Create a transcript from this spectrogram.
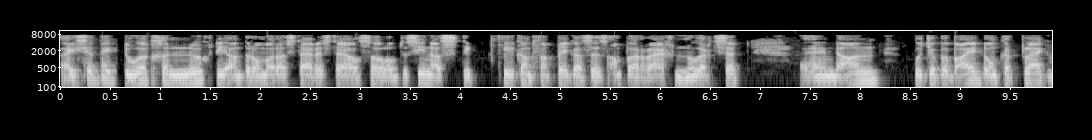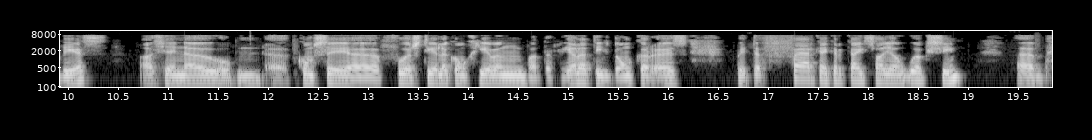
hy sit net hoog genoeg die Andromeda sterrestelsel om te sien as die vierkant van Pegasus amper reg noord sit. En dan moet jy op 'n baie donker plek wees as jy nou op uh, kom sê 'n uh, voorstedelike omgewing wat relatief donker is met 'n verkyker kyk sal jy hom ook sien. Ehm uh,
